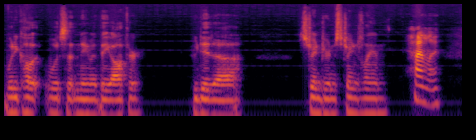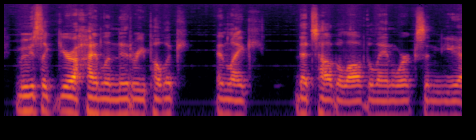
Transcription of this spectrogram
what do you call it? What's the name of the author who did uh, Stranger in a Strange Land? Heinlein. Maybe it's like you're a Heinlein notary public, and like that's how the law of the land works, and you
